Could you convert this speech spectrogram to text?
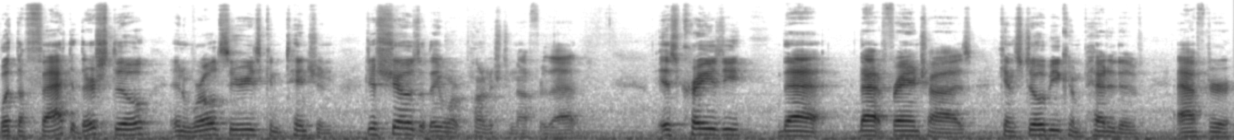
but the fact that they're still in World Series contention just shows that they weren't punished enough for that. It's crazy that that franchise can still be competitive after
